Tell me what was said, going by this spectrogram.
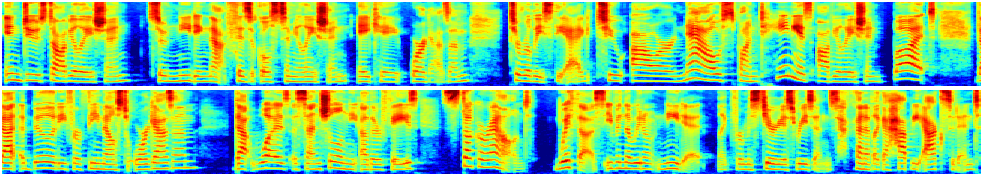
induced ovulation, so needing that physical stimulation, aka orgasm, to release the egg, to our now spontaneous ovulation, but that ability for females to orgasm that was essential in the other phase stuck around with us, even though we don't need it, like for mysterious reasons, kind of like a happy accident,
